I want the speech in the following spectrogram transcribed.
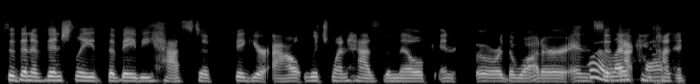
So then eventually the baby has to figure out which one has the milk and or the water, and Oh, so like that can kind of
